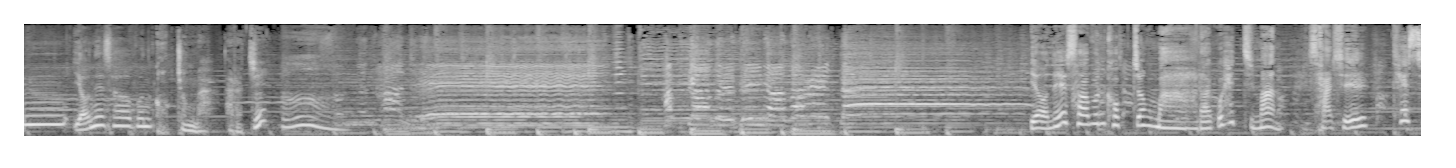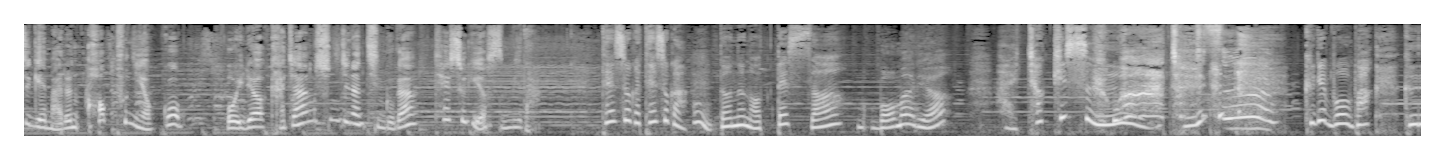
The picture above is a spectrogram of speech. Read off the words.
음, 연애 사업은 걱정 마. 알았지? 어. 연애 사업은 걱정 마라고 했지만 사실 태숙의 말은 허풍이었고 오히려 가장 순진한 친구가 태숙이었습니다. 태숙아, 태숙아, 응. 너는 어땠어? 뭐, 뭐 말이야? 아이, 첫 키스. 와, 찬스! 그게 뭐 막, 그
